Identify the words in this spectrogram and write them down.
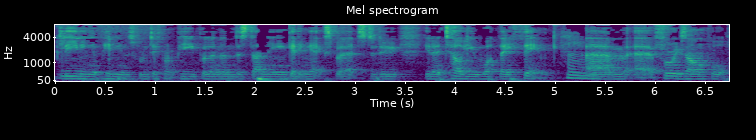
gleaning opinions from different people and understanding and getting experts to do, you know, tell you what they think. Mm. Um, uh, for example,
